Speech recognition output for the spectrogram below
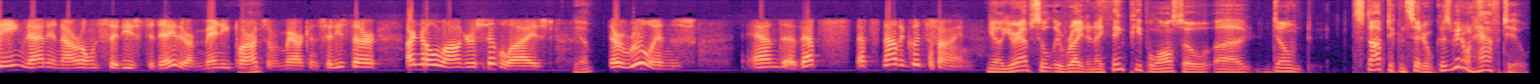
seeing that in our own cities today. There are many parts mm-hmm. of American cities that are are no longer civilized. Yep. They're ruins, and uh, that's that's not a good sign. You know, you're absolutely right, and I think people also uh, don't stop to consider because we don't have to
